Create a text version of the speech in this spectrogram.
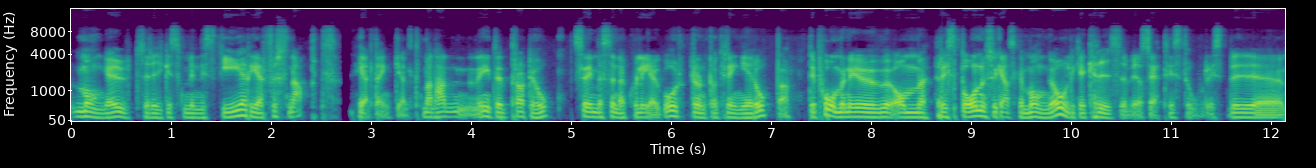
många utrikesministerier för snabbt helt enkelt. Man hade inte pratat ihop sig med sina kollegor runt omkring i Europa. Det påminner ju om respons i ganska många olika kriser vi har sett historiskt. Vi, eh,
